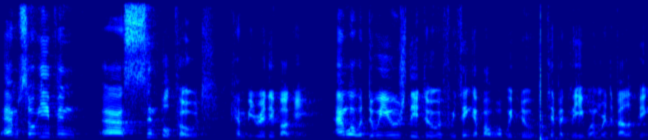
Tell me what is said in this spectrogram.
Um, so even uh, simple code can be really buggy. And what do we usually do? If we think about what we do typically when we're developing,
